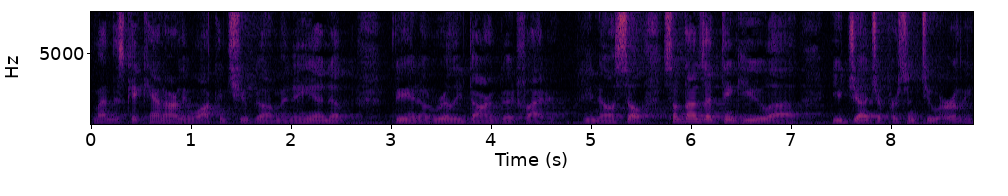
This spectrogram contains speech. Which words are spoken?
man, this kid can't hardly walk and chew gum, and he end up being a really darn good fighter. You know, so sometimes I think you uh, you judge a person too early,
